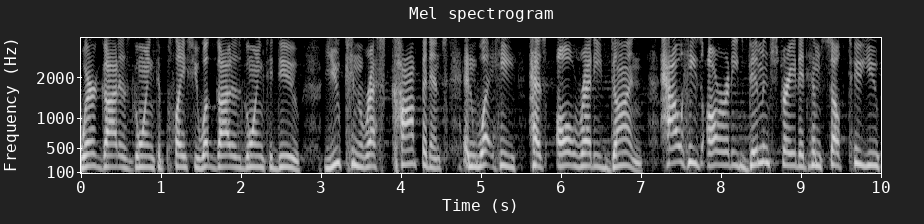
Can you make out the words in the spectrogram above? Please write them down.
where God is going to place you, what God is going to do, you can rest confident in what He has already done, how He's already demonstrated Himself to you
